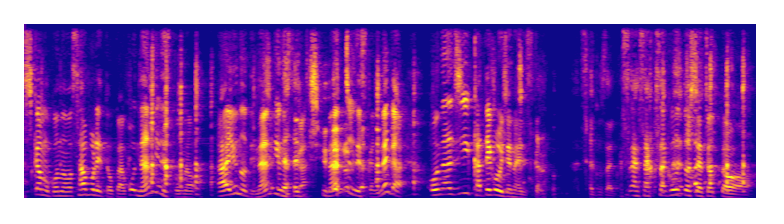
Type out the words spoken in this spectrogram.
しかもこのサブレとか、これなんていうんですか、この、ああいうのってなんていうんですか？なんちゅうんですかね？なんか、同じカテゴリーじゃないですか。サクサク。さサクサクっとしたちょっと、あ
